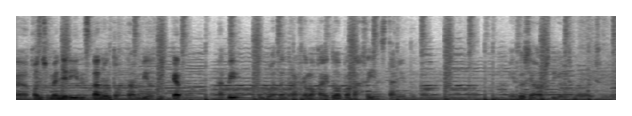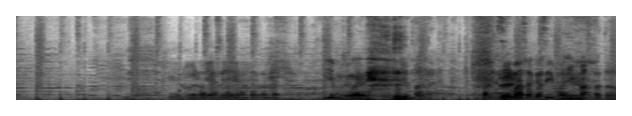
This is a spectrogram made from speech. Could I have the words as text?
eh, konsumen jadi instan untuk ngambil tiket tapi pembuatan Traveloka itu apakah seinstan itu itu sih yang harus digarisbawahi sebenarnya Oke, luar biasa ya. mantap, mantap. Diam semua nih. Terkesima, terkesima. Menyimak atau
